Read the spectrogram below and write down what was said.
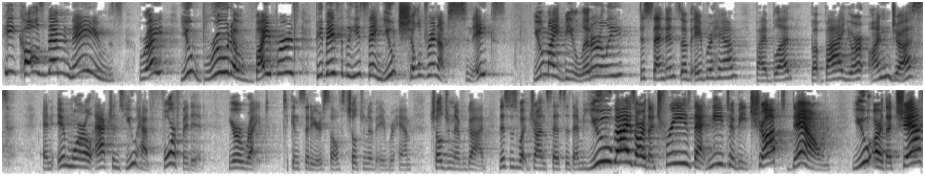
He calls them names, right? You brood of vipers. Basically, he's saying, You children of snakes. You might be literally descendants of Abraham by blood, but by your unjust and immoral actions, you have forfeited your right to consider yourselves children of Abraham children of God. This is what John says to them You guys are the trees that need to be chopped down. You are the chaff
